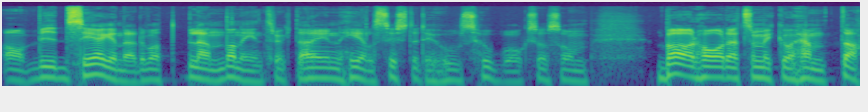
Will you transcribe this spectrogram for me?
ja, vid segern där, det var ett bländande intryck. Det här är en helsyster till Who's Who också som bör ha rätt så mycket att hämta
